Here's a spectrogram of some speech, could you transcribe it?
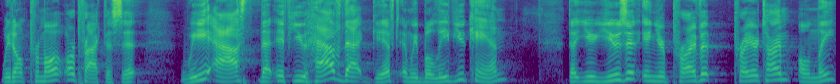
we don't promote or practice it. We ask that if you have that gift, and we believe you can, that you use it in your private prayer time only.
